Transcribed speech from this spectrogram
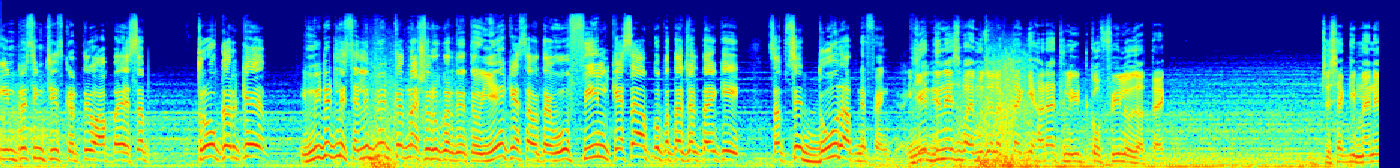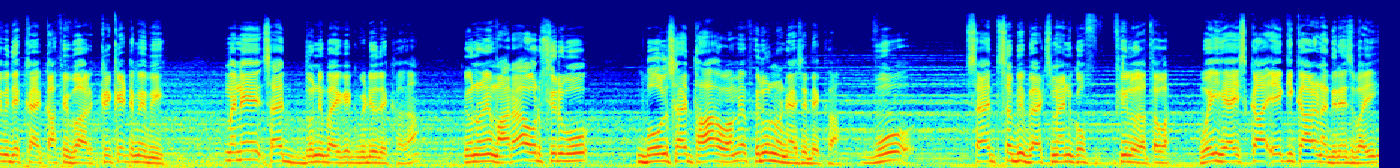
एक इंटरेस्टिंग चीज़ करते हो आप ऐसा थ्रो करके इमीडिएटली सेलिब्रेट करना शुरू कर देते हो। ये कैसा होता है? वो फील कैसा आपको पता चलता है कि सबसे दूर आपने फेंक दिया? ये दिनेश भाई मुझे लगता है कि हर एथलीट को फील हो जाता है। जैसा कि मैंने भी देखा है काफ़ी बार क्रिकेट में भी। मैंने शायद धोनी भाई का एक वीडियो देखा था कि उन्होंने मारा और फिर वो बॉल शायद था हवा में फिर उन्होंने ऐसे देखा। वो शायद सभी बैट्समैन को फील हो जाता होगा। वही है इसका एक ही कारण है दिनेश भाई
